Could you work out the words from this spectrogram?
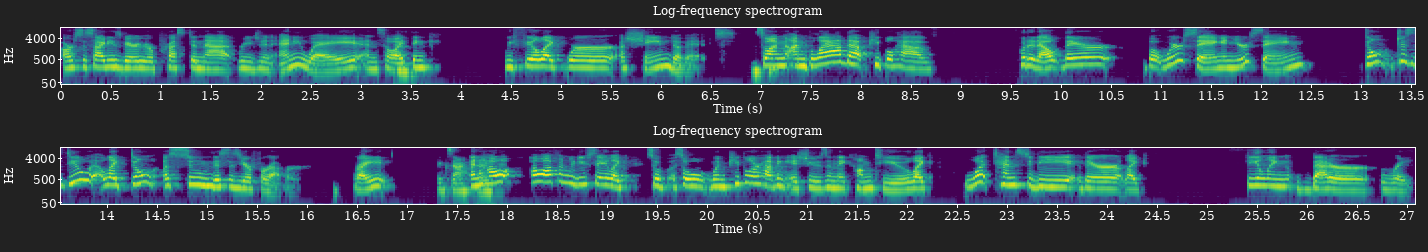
our society is very repressed in that region anyway. And so I think we feel like we're ashamed of it. So mm-hmm. I'm, I'm glad that people have put it out there, but we're saying, and you're saying, don't just deal with like, don't assume this is your forever. Right. Exactly. And how, how often would you say like, so, so when people are having issues and they come to you, like, what tends to be their like feeling better rate?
